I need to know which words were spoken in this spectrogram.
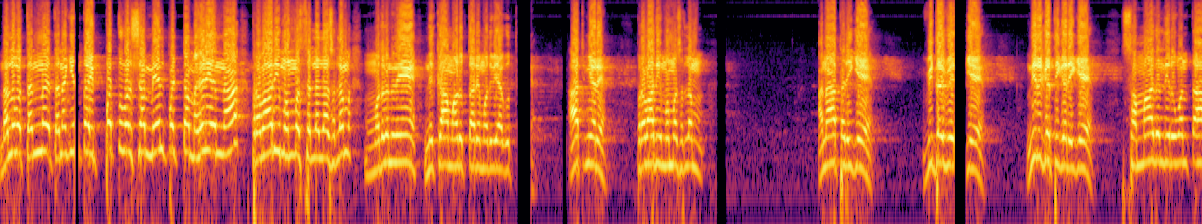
ನಲವ ತನ್ನ, ತನಗಿಂತ ಇಪ್ಪತ್ತು ವರ್ಷ ಮೇಲ್ಪಟ್ಟ ಮಹಿಳೆಯನ್ನ ಪ್ರವಾದಿ ಮೊಹಮ್ಮದ್ ಸಲ್ಲಾ ಸಲಂ ಮೊದಲನೇ ನಿಖಾ ಮಾಡುತ್ತಾರೆ, ಮದುವೆಯಾಗುತ್ತಾರೆ. ಆತ್ಮೀಯರೇ, ಪ್ರವಾದಿ ಮೊಹಮ್ಮದ್ ಸಲ್ಲಂ ಅನಾಥರಿಗೆ ವಿಧವೆಗೆ ನಿರ್ಗತಿಗರಿಗೆ, ಸಮಾಜದಲ್ಲಿರುವಂತಹ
